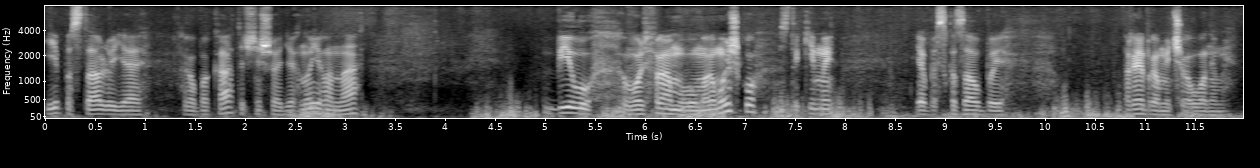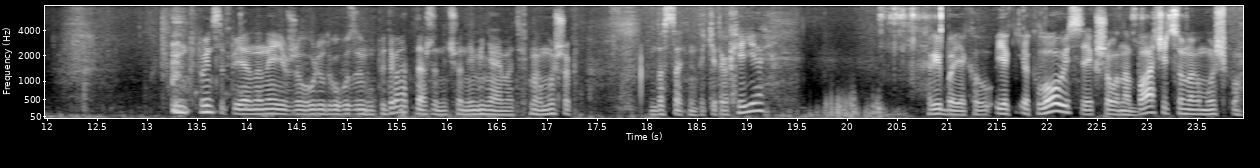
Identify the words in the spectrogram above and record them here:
І поставлю я хробака, точніше одягну його на білу вольфрамову мармишку з такими, я би сказав би, ребрами червоними. В принципі, я на неї вже ловлю другу зиму підряд, навіть нічого не міняємо тих мармишок. Достатньо такі трохи є. Риба як, як, як ловиться, якщо вона бачить цю мармишку,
